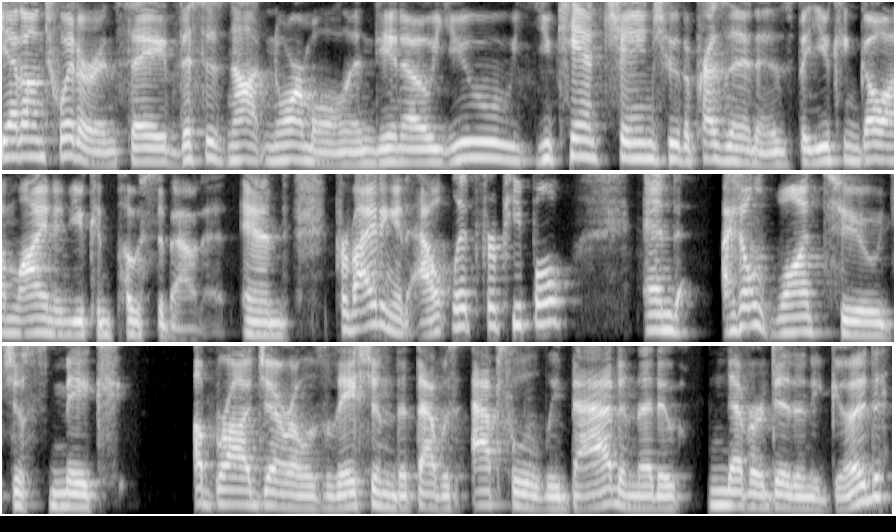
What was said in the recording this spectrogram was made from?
get on Twitter and say this is not normal and you know you you can't change who the president is but you can go online and you can post about it. And providing an outlet for people and I don't want to just make a broad generalization that that was absolutely bad and that it never did any good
